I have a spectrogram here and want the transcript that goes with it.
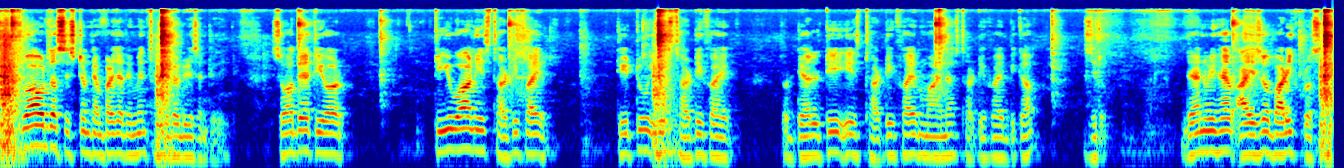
throughout the system temperature remains 35 degrees centigrade. So that your T1 is 35 T2 is 35 so del T is 35 minus 35 become 0 then we have isobaric process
